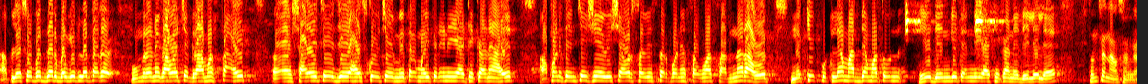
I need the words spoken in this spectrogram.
आपल्यासोबत जर बघितलं तर उमराणे गावाचे ग्रामस्थ आहेत. शाळेचे जे हायस्कूलचे मित्रमैत्रिणी या ठिकाणी आहेत. आपण त्यांच्याशी या विषयावर सविस्तरपणे संवाद साधणार आहोत. नक्की कुठल्या माध्यमातून ही देणगी त्यांनी या ठिकाणी दिलेली आहे? तुमचं नाव सांगा.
